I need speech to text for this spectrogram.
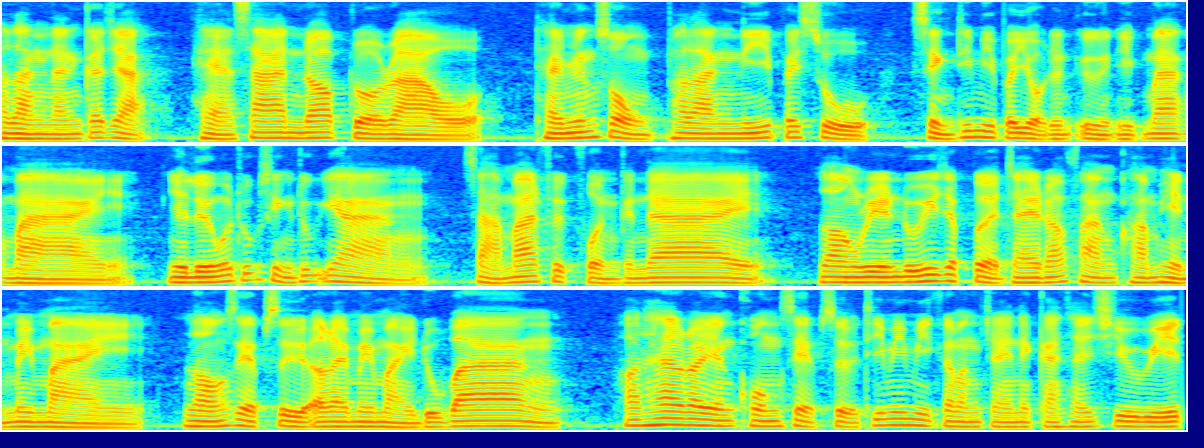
พลังนั้นก็จะแผ่ซ่านรอบตัวเรา แถมยังส่งพลังนี้ไปสู่ สิ่งที่มีประโยชน์อื่นๆ อีกมากมาย อย่าลืมว่าทุกสิ่งทุกอย่างสามารถฝึกฝนกันได้ ลองเรียนรู้ที่จะเปิดใจรับฟังความเห็นใหม่ๆ ลองเสพสื่ออะไรใหม่ ๆ ดูบ้าง เพราะถ้าเรายังคงเสพสื่อที่ไม่มีกำลังใจในการใช้ชีวิต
